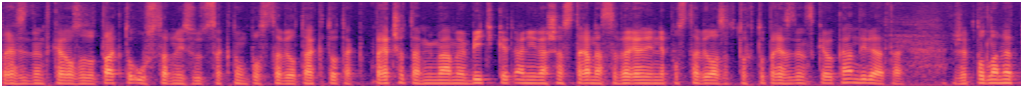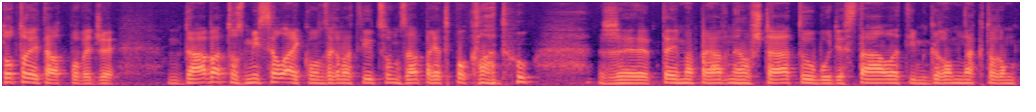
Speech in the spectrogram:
prezidentka rozhodol takto, ústavný súd sa k tomu postavil takto, tak prečo tam my máme byť, keď ani naša strana sa verejne nepostavila za tohto prezidentského kandidáta? Že podľa mňa toto je tá odpoveď, že dáva to zmysel aj konzervatívcom za predpokladu, že téma právneho štátu bude stále tým grom, na ktorom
